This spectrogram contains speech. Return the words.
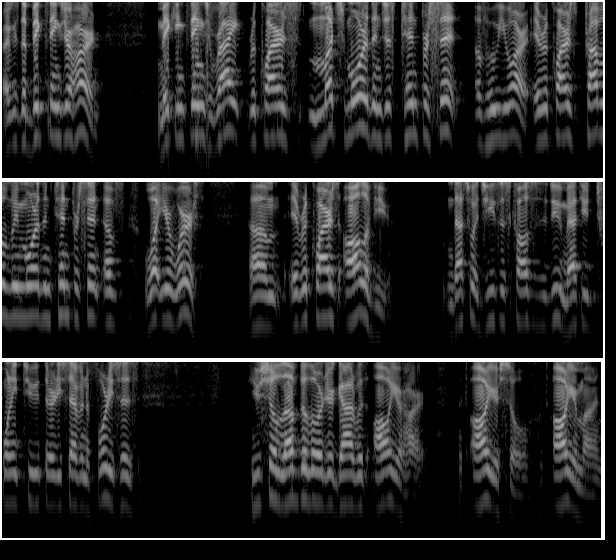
right? Because the big things are hard. Making things right requires much more than just 10% of who you are. It requires probably more than 10% of what you're worth. Um, it requires all of you. And that's what Jesus calls us to do. Matthew 22, 37 to 40 says, You shall love the Lord your God with all your heart, with all your soul, with all your mind.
